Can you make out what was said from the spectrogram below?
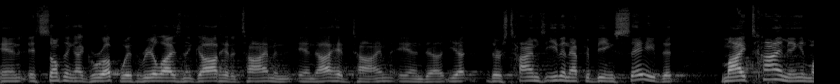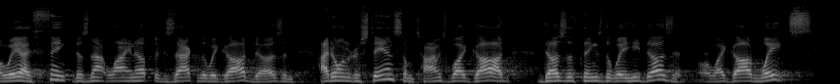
and it's something I grew up with, realizing that God had a time and, and I had time. And uh, yet, there's times, even after being saved, that my timing and my way I think does not line up exactly the way God does. And I don't understand sometimes why God does the things the way He does it, or why God waits.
